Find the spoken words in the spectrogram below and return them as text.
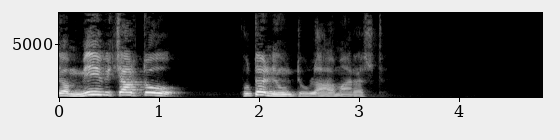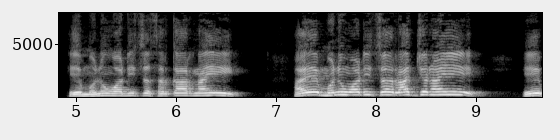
तर मी विचारतो कुठं नेऊन ठेवला हा महाराष्ट्र? हे मनुवादीचं सरकार नाही हे मनुवादीचं राज्य नाही हे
